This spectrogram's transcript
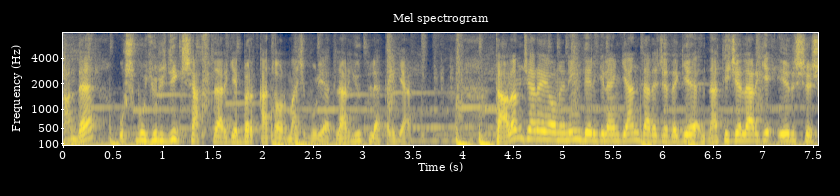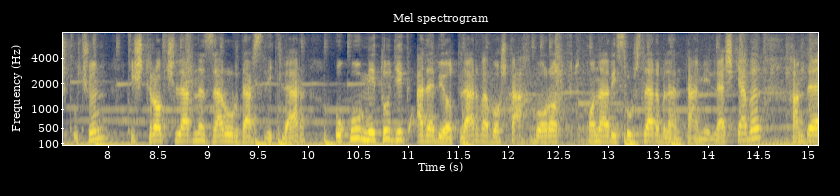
Hamda ushbu yuridik shaxslarga bir qator majburiyatlar yuklatilgan. Ta'lim jarayonining belgilangan darajadagi natijalarga erishish uchun ishtirokchilarni zarur darsliklar, o'quv metodik adabiyotlar va boshqa axborot kutubxona resurslari bilan ta'minlash kabi hamda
